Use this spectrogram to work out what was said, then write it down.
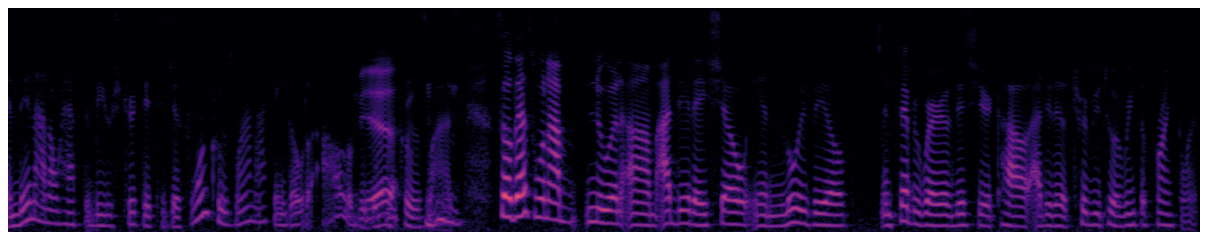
and then I don't have to be restricted to just one cruise line. I can go to all of the yeah. different cruise lines. so that's when I knew it. Um, I did a show in Louisville in February of this year called I did a tribute to Aretha Franklin.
